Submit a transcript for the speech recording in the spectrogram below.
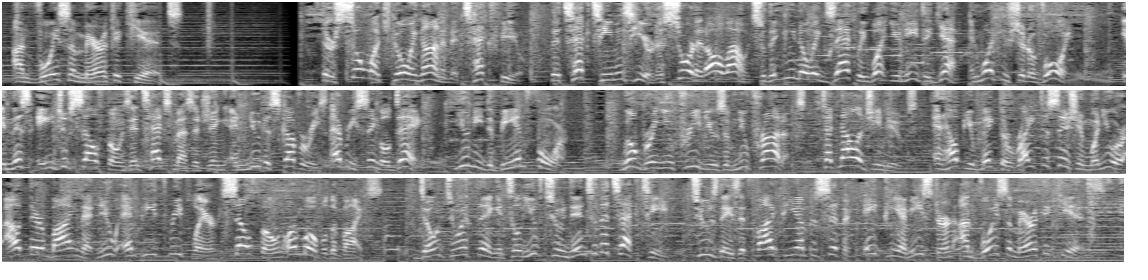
on Voice America Kids. There's so much going on in the tech field. The tech team is here to sort it all out so that you know exactly what you need to get and what you should avoid. In this age of cell phones and text messaging and new discoveries every single day, you need to be informed. We'll bring you previews of new products, technology news, and help you make the right decision when you are out there buying that new MP3 player, cell phone, or mobile device. Don't do a thing until you've tuned in to the tech team. Tuesdays at 5 p.m. Pacific, 8 p.m. Eastern on Voice America Kids.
